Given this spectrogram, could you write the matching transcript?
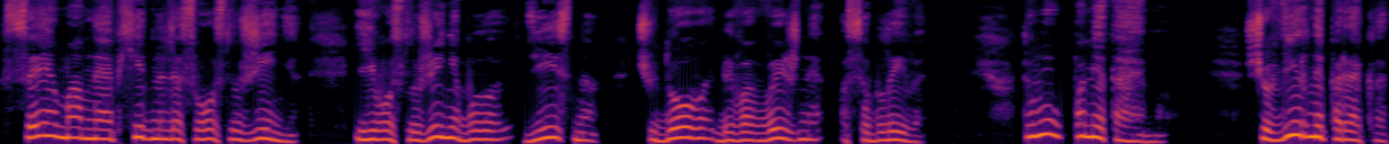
все мав необхідне для свого служіння, і його служіння було дійсно чудове, дивовижне, особливе. Тому пам'ятаємо, що вірний переклад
